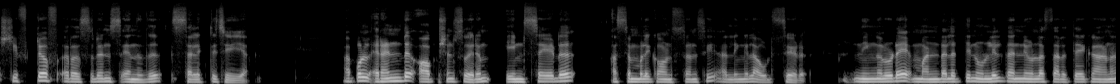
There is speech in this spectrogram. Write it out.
ഷിഫ്റ്റ് ഓഫ് റെസിഡൻസ് എന്നത് സെലക്ട് ചെയ്യുക. അപ്പോൾ രണ്ട് ഓപ്ഷൻസ് വരും. ഇൻസൈഡ് അസംബ്ലി കോൺസ്റ്റൻസി അല്ലെങ്കിൽ ഔട്ട്സൈഡ് നിങ്ങളുടെ മണ്ഡലത്തിനുള്ളിൽ തന്നെയുള്ള സ്ഥലത്തേക്കാണ്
